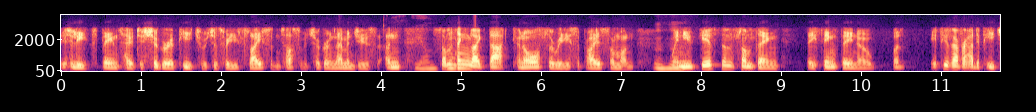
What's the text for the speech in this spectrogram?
literally explains how to sugar a peach, which is where you slice it and toss it with sugar and lemon juice. And Yum. something like that can also really surprise someone. Mm-hmm. When you give them something they think they know, but if you've ever had a peach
